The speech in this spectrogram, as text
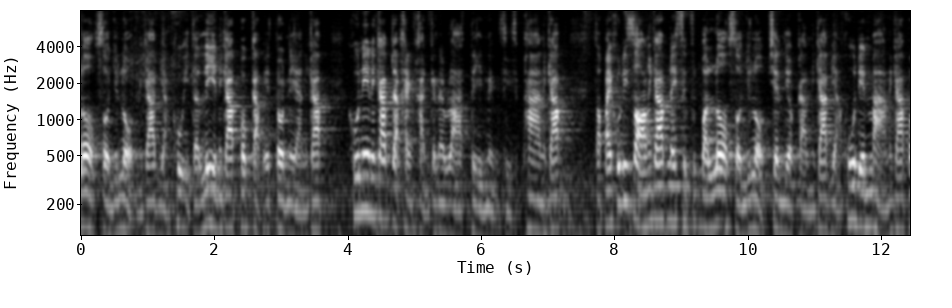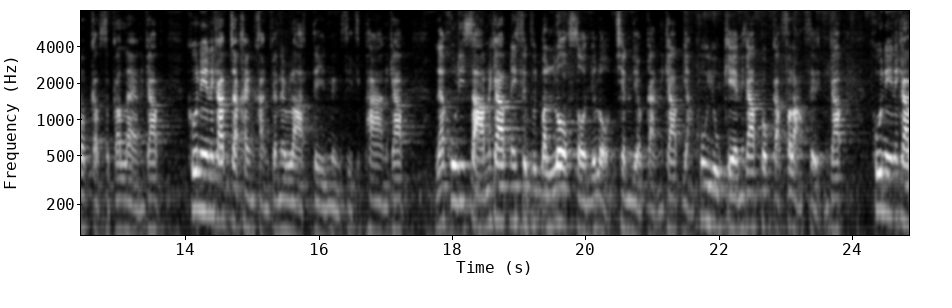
โลกโซนยุโรปนะครับอย่างคู่อิตาลีนะครับพบกับเอสโตเนียนะครับคู่นี้นะครับจะแข่งขันกันในเวลาตีหนึ่งสี่สิบห้านะครับต่อไปคู่ที่2นะครับในศึกฟุตบอลโลกโซนยุโรปเช่นเดียวกันนะครับอย่างคู่เดนมาร์กนะครับพบกับสกอตแลนด์นะครับคู่นี้นะครับจะแข่งขันกันในเวลาตีหนึ่งสี่สิบห้านะครับและคู่ที่3นะครับในศึกฟุตบอลโลกโซนยุโรปเช่นเดียวกันนะครับอย่างคู่ยูเครนนะครับพบกับฝรั่งเศสนะครับคู่นี้นะครับ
